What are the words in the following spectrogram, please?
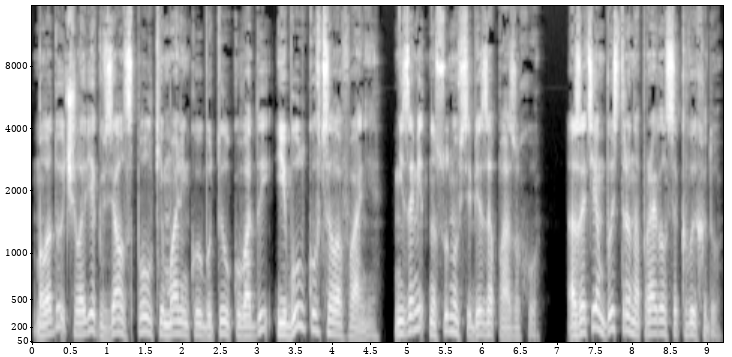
молодой человек взял с полки маленькую бутылку воды и булку в целлофане, незаметно сунув себе за пазуху, а затем быстро направился к выходу.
